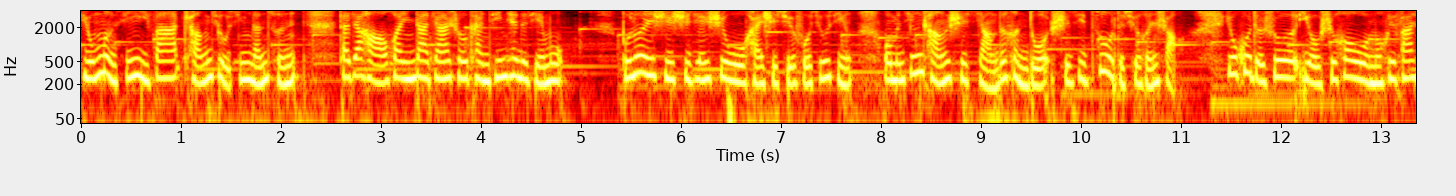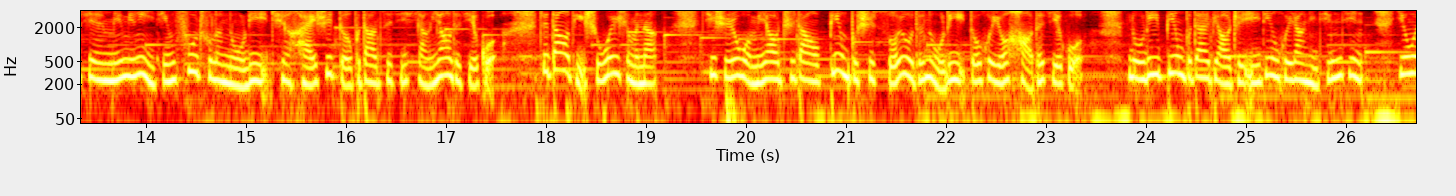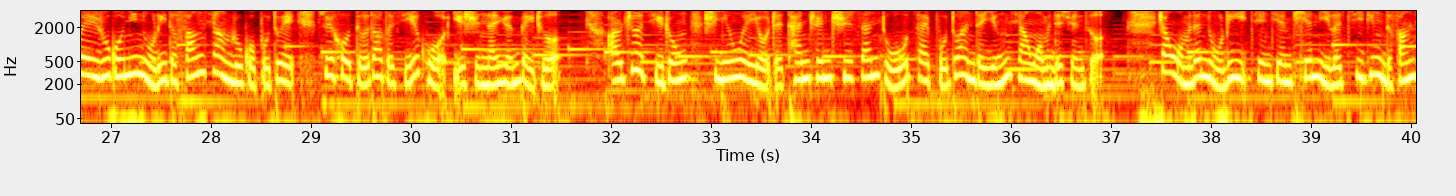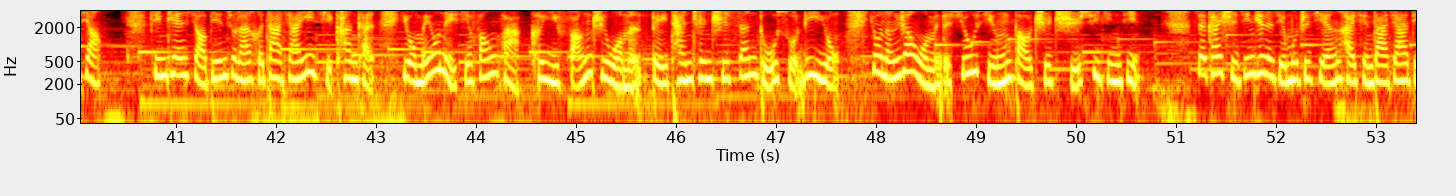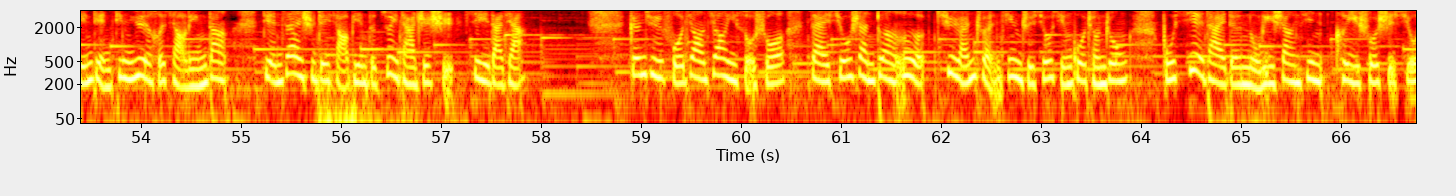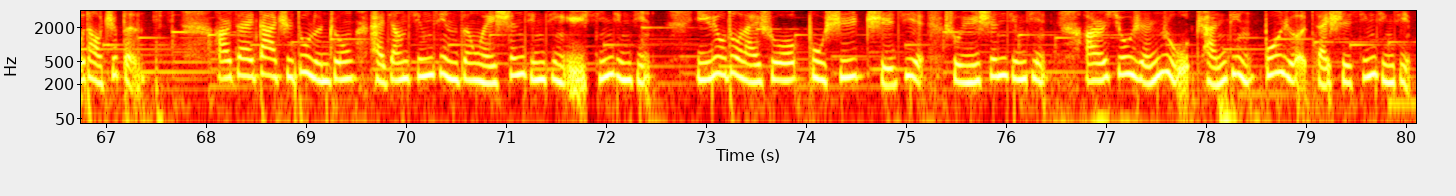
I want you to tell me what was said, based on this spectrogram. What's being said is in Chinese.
勇猛心一发，长久心难存。大家好，欢迎大家收看今天的节目。不论是世间事物还是学佛修行，我们经常是想的很多，实际做的却很少。又或者说，有时候我们会发现，明明已经付出了努力，却还是得不到自己想要的结果。这到底是为什么呢？其实我们要知道，并不是所有的努力都会有好的结果。努力并不代表着一定会让你精进，因为如果你努力的方向如果不对，最后得到的结果也是南辕北辙。而这其中是因为有着贪嗔痴三毒在不断的影响我们的选择，让我们的努力渐渐偏离了既定的方向。今天小编就来和大家一起看看有没有哪些方法可以防止我们被贪嗔痴三毒所利用，又能让我们的修行保持持续精进。在开始今天的节目之前，还请大家点点订阅和小铃铛，点赞是对小编的最大支持，谢谢大家。根据佛教教义所说，在修善断恶、去染转净之修行过程中，不懈怠的努力上进，可以说是修道之本。而在《大智度论》中，还将精进分为身精进与心精进。以六度来说，布施、持戒属于身精进，而修忍辱、禅定、般若则是心精进。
